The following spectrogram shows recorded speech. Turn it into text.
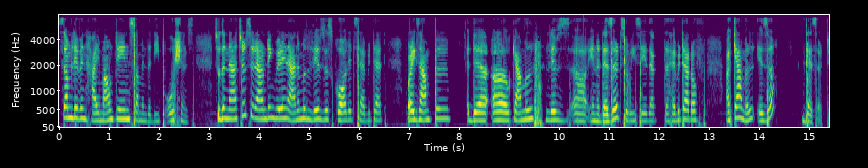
Some live in high mountains, some in the deep oceans. So the natural surrounding where an animal lives is called its habitat. For example, uh, camel lives uh, in a desert. So we say that the habitat of a camel is a desert.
